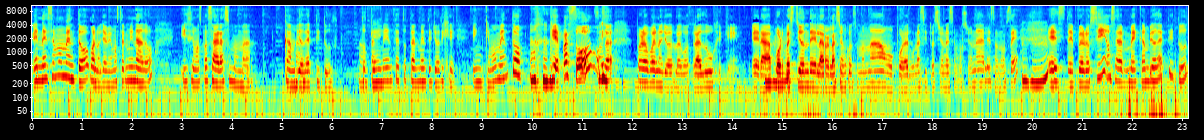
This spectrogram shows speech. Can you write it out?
en ese momento, bueno, ya habíamos terminado, hicimos pasar a su mamá cambio de actitud. Totalmente, totalmente. Yo dije, ¿en qué momento? ¿Qué pasó? O sea, pero bueno, yo luego traduje que era por cuestión de la relación con su mamá o por algunas situaciones emocionales o no sé. Este, pero sí, o sea, me cambió de actitud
